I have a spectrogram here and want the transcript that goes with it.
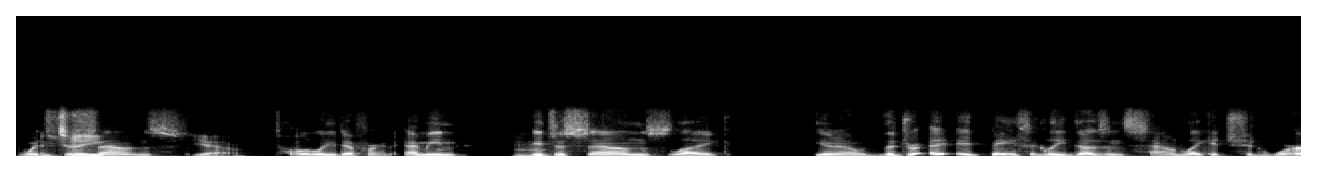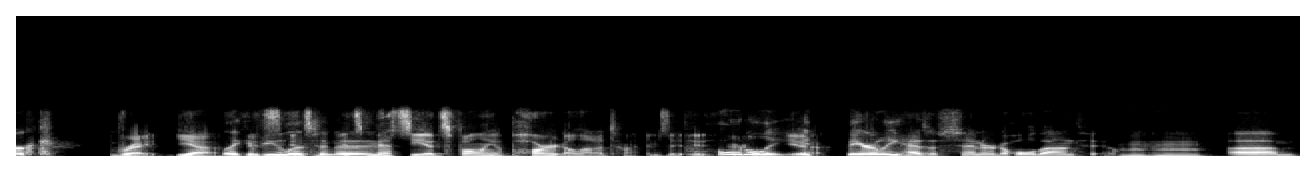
which just you- sounds yeah totally different. I mean, Mhm. it just sounds like you know the it basically doesn't sound like it should work. right yeah Like, if It's- you it's- listen it's to- messy it's falling apart a lot of times it, it- totally, yeah it barely has a center to hold on to. hmm Um,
